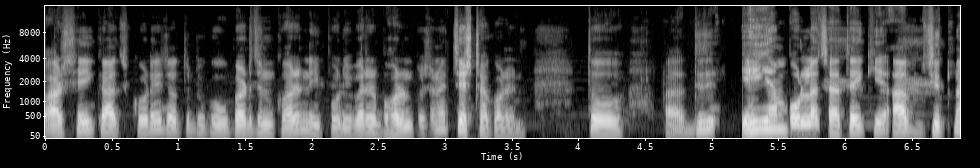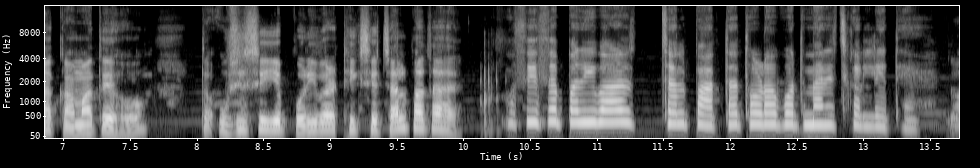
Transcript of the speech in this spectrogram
আর সেই কাজ করে যতটুকু উপার্জন করেন এই পরিবারের ভরণ পোষণের চেষ্টা করেন তো আহ, दीदी यही हम बोलना चाहते हैं कि आप जितना कमाते हो तो उसी से ये परिवार ठीक से चल पाता है उसी से परिवार चल पाता है थोड़ा बहुत मैनेज कर लेते हैं तो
